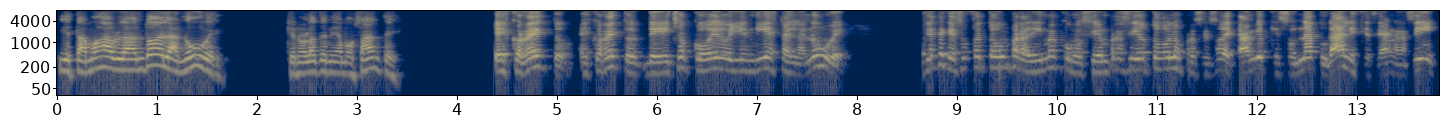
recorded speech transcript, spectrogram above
y estamos hablando de la nube, que no la teníamos antes. Es correcto, es correcto. De hecho, COE hoy en día está en la nube. Fíjate que eso fue todo un paradigma, como siempre ha sido todos los procesos de cambio que son naturales, que sean así.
